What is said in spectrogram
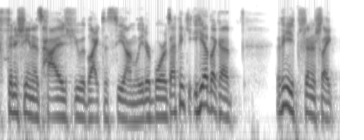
finishing as high as you would like to see on leaderboards. I think he had like a, I think he finished like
